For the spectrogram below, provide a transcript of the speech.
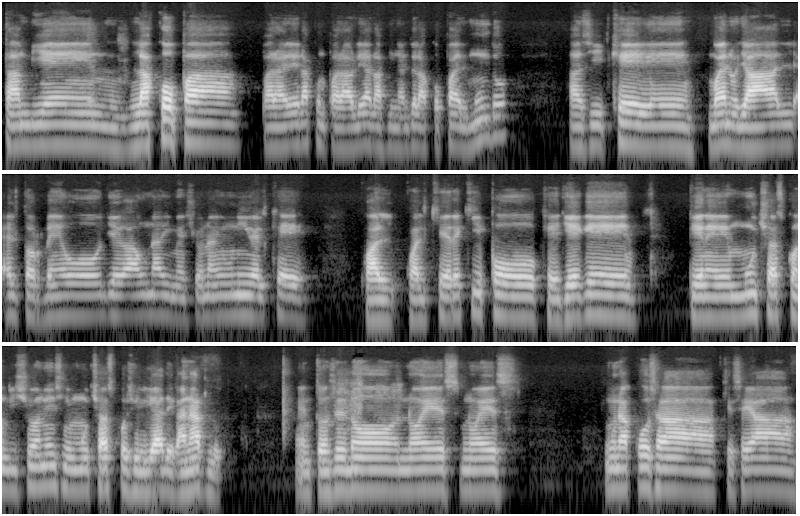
también la Copa para él era comparable a la final de la Copa del Mundo. Así que, bueno, ya el, torneo llega a una dimensión, a un nivel que cual, cualquier equipo que llegue tiene muchas condiciones y muchas posibilidades de ganarlo. Entonces no, no, es, no es una cosa que sea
